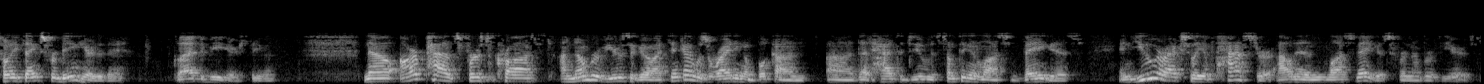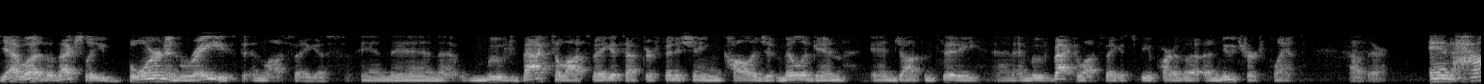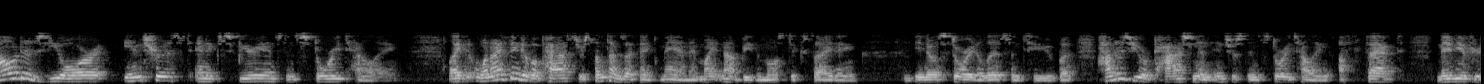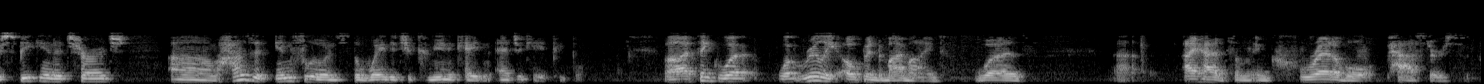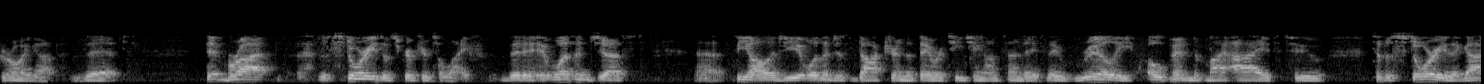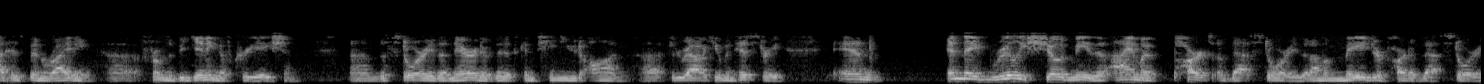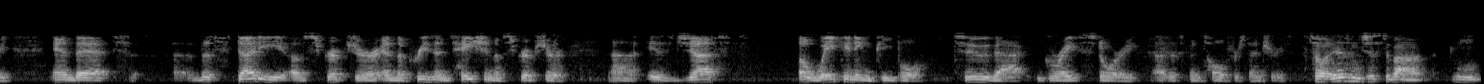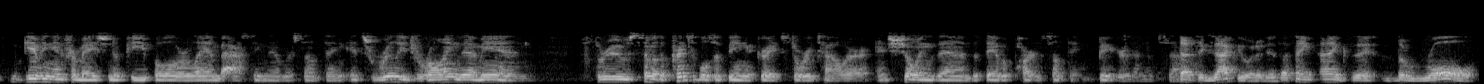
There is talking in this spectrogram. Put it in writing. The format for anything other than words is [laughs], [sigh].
Tony, thanks for being here today. Glad to be here, Stephen. Now, our paths first crossed a number of years ago. I think I was writing a book on uh, that had to do with something in Las Vegas, and you were actually a pastor out in Las Vegas for a number of years. Yeah, I was. I was actually born and raised in Las Vegas, and then uh, moved back to Las Vegas after finishing college at Milligan in Johnson City, and, and moved back to Las Vegas to be a part of a, a new church plant out there. And how does your interest and experience in storytelling, like when I think of a pastor, sometimes I think, man, it might not be the most exciting you know, story to listen to. But how does your passion and interest in storytelling affect, maybe if you're speaking at a church, um, how does it influence the way that you communicate and educate people? Well, I think what what really opened my mind was uh, I had some incredible pastors growing up that that brought the stories of Scripture to life. That it, it wasn't just uh, theology. It wasn't just doctrine that they were teaching on Sundays. They really opened my eyes to to the story that God has been writing uh, from the beginning of creation. Um, the story, the narrative that has continued on uh, throughout human history, and and they really showed me that I am a part of that story, that I'm a major part of that story, and that uh, the study of Scripture and the presentation of Scripture uh, is just awakening people to that great story uh, that's been told for centuries. So it isn't just about giving information to people or lambasting them or something. It's really drawing them in through some of the principles of being a great storyteller and showing them that they have a part in something bigger than themselves. That's exactly what it is. I think I think the the role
